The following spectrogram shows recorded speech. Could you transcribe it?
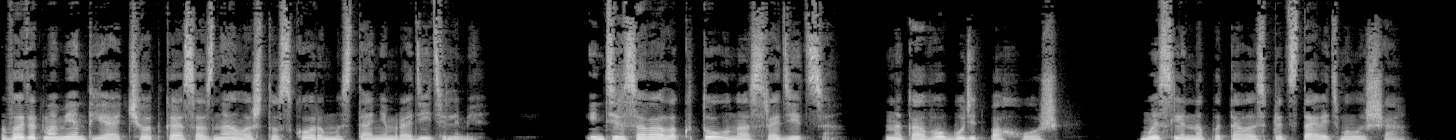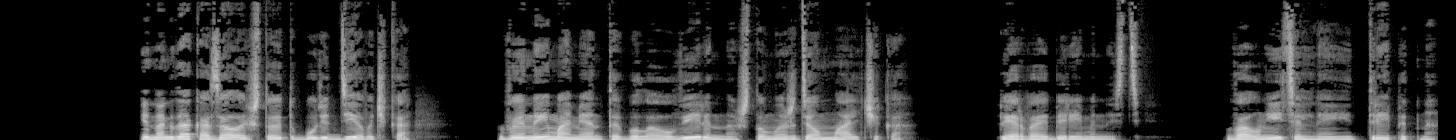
В этот момент я четко осознала, что скоро мы станем родителями. Интересовало, кто у нас родится, на кого будет похож. Мысленно пыталась представить малыша. Иногда казалось, что это будет девочка. В иные моменты была уверена, что мы ждем мальчика. Первая беременность. Волнительно и трепетно.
